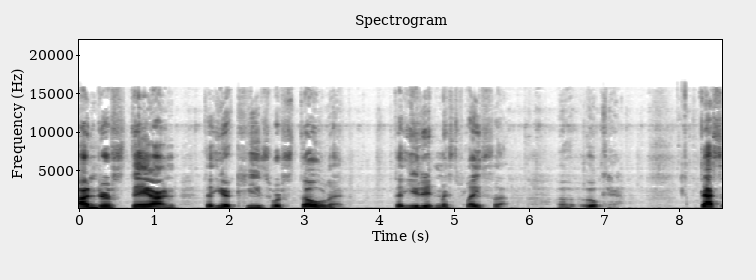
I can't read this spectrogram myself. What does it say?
understand that your keys were stolen, that you didn't misplace them. Oh, okay. That's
